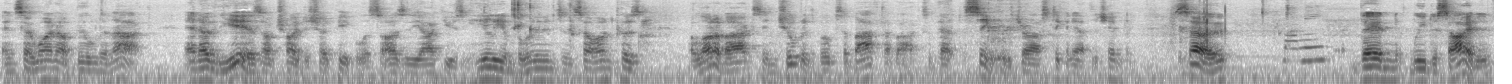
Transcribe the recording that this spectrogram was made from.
And so, why not build an ark? And over the years, I've tried to show people the size of the ark using helium balloons and so on, because a lot of arks in children's books are bathtub arks about to sink with giraffes sticking out the chimney. So, Mommy. then we decided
